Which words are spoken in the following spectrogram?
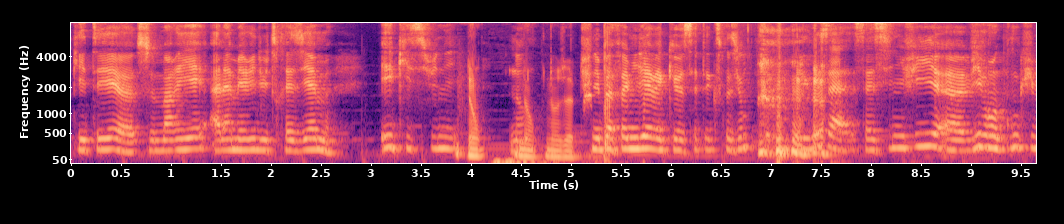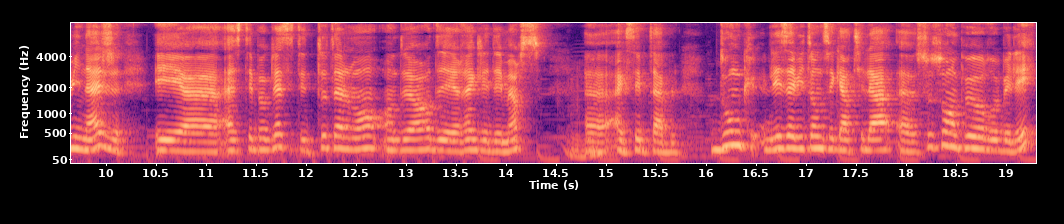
qui était euh, se marier à la mairie du 13e et qui s'unit. Non. Non. Non, non, Je n'ai pas familier avec euh, cette expression. du coup, ça, ça signifie euh, vivre en concubinage. Et euh, à cette époque-là, c'était totalement en dehors des règles et des mœurs euh, acceptables. Donc, les habitants de ces quartiers-là euh, se sont un peu rebellés.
